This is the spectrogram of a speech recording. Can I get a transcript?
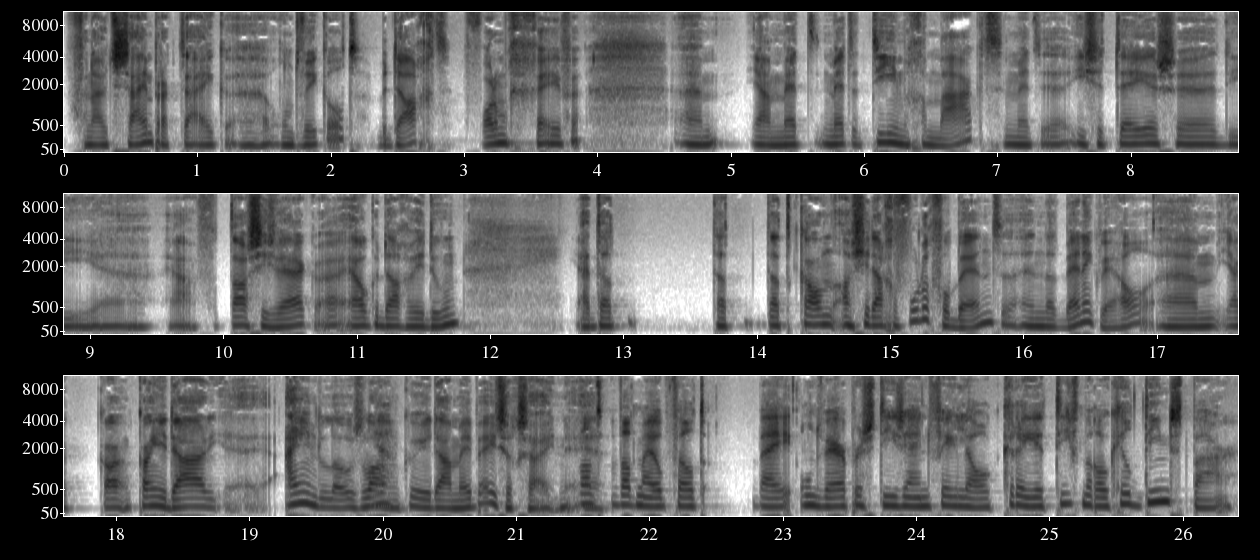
vanuit zijn praktijk eh, ontwikkeld, bedacht, vormgegeven. Ehm, ja, met, met het team gemaakt. Met de ICT'ers eh, die eh, ja, fantastisch werk elke dag weer doen. Ja, dat, dat, dat kan, als je daar gevoelig voor bent, en dat ben ik wel, ehm, ja, kan, kan je daar eindeloos lang Ja. kun je daarmee bezig zijn. Want wat mij opvalt bij ontwerpers, die zijn veelal creatief, maar ook heel dienstbaar.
